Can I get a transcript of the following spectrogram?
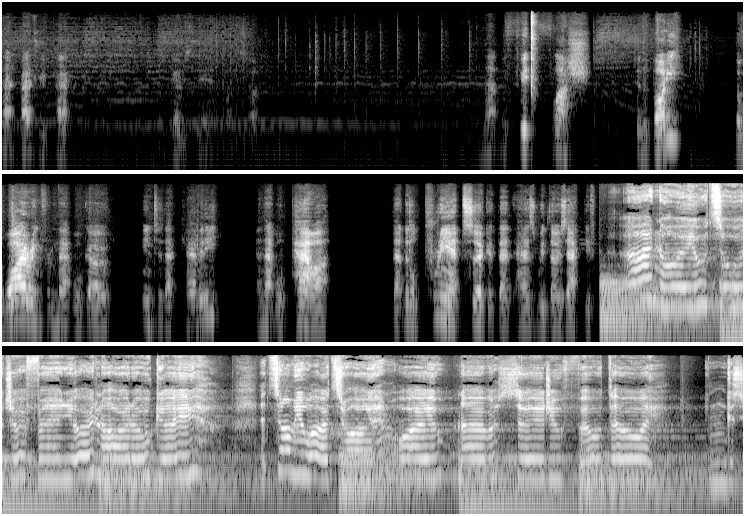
that battery pack goes there like so. And that will fit flush to the body. The wiring from that will go into that cavity and that will power that little preamp circuit that has with those active. I know you told your friend you're not okay. And tell me what's wrong and why you never said you felt.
